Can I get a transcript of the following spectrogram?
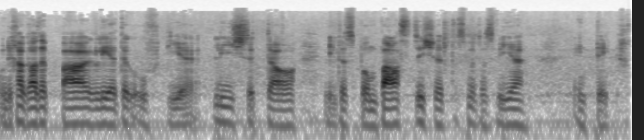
Und ich habe gerade ein paar Lieder auf die Liste da, weil das Bombastische, dass man das wie entdeckt.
